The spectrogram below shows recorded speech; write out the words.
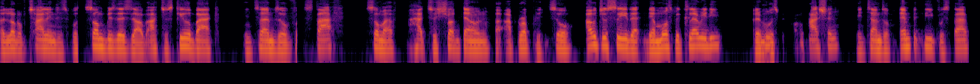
a lot of challenges. For some businesses, I've had to scale back in terms of staff some have had to shut down uh, abruptly. So I would just say that there must be clarity, there must be compassion in terms of empathy for staff,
